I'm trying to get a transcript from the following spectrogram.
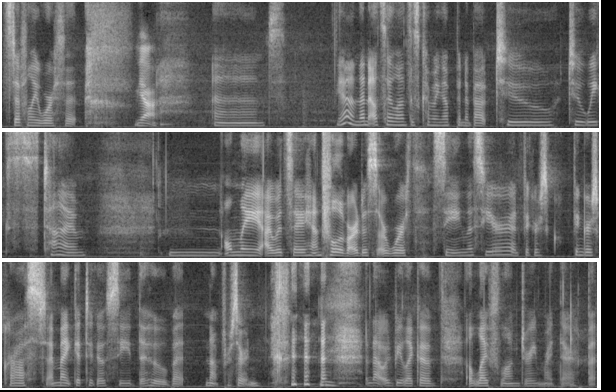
it's definitely worth it. Yeah. And yeah, and then Outside Lands is coming up in about two two weeks time. Mm, only I would say a handful of artists are worth seeing this year, and fingers fingers crossed I might get to go see the Who, but not for certain. and that would be like a a lifelong dream right there. But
